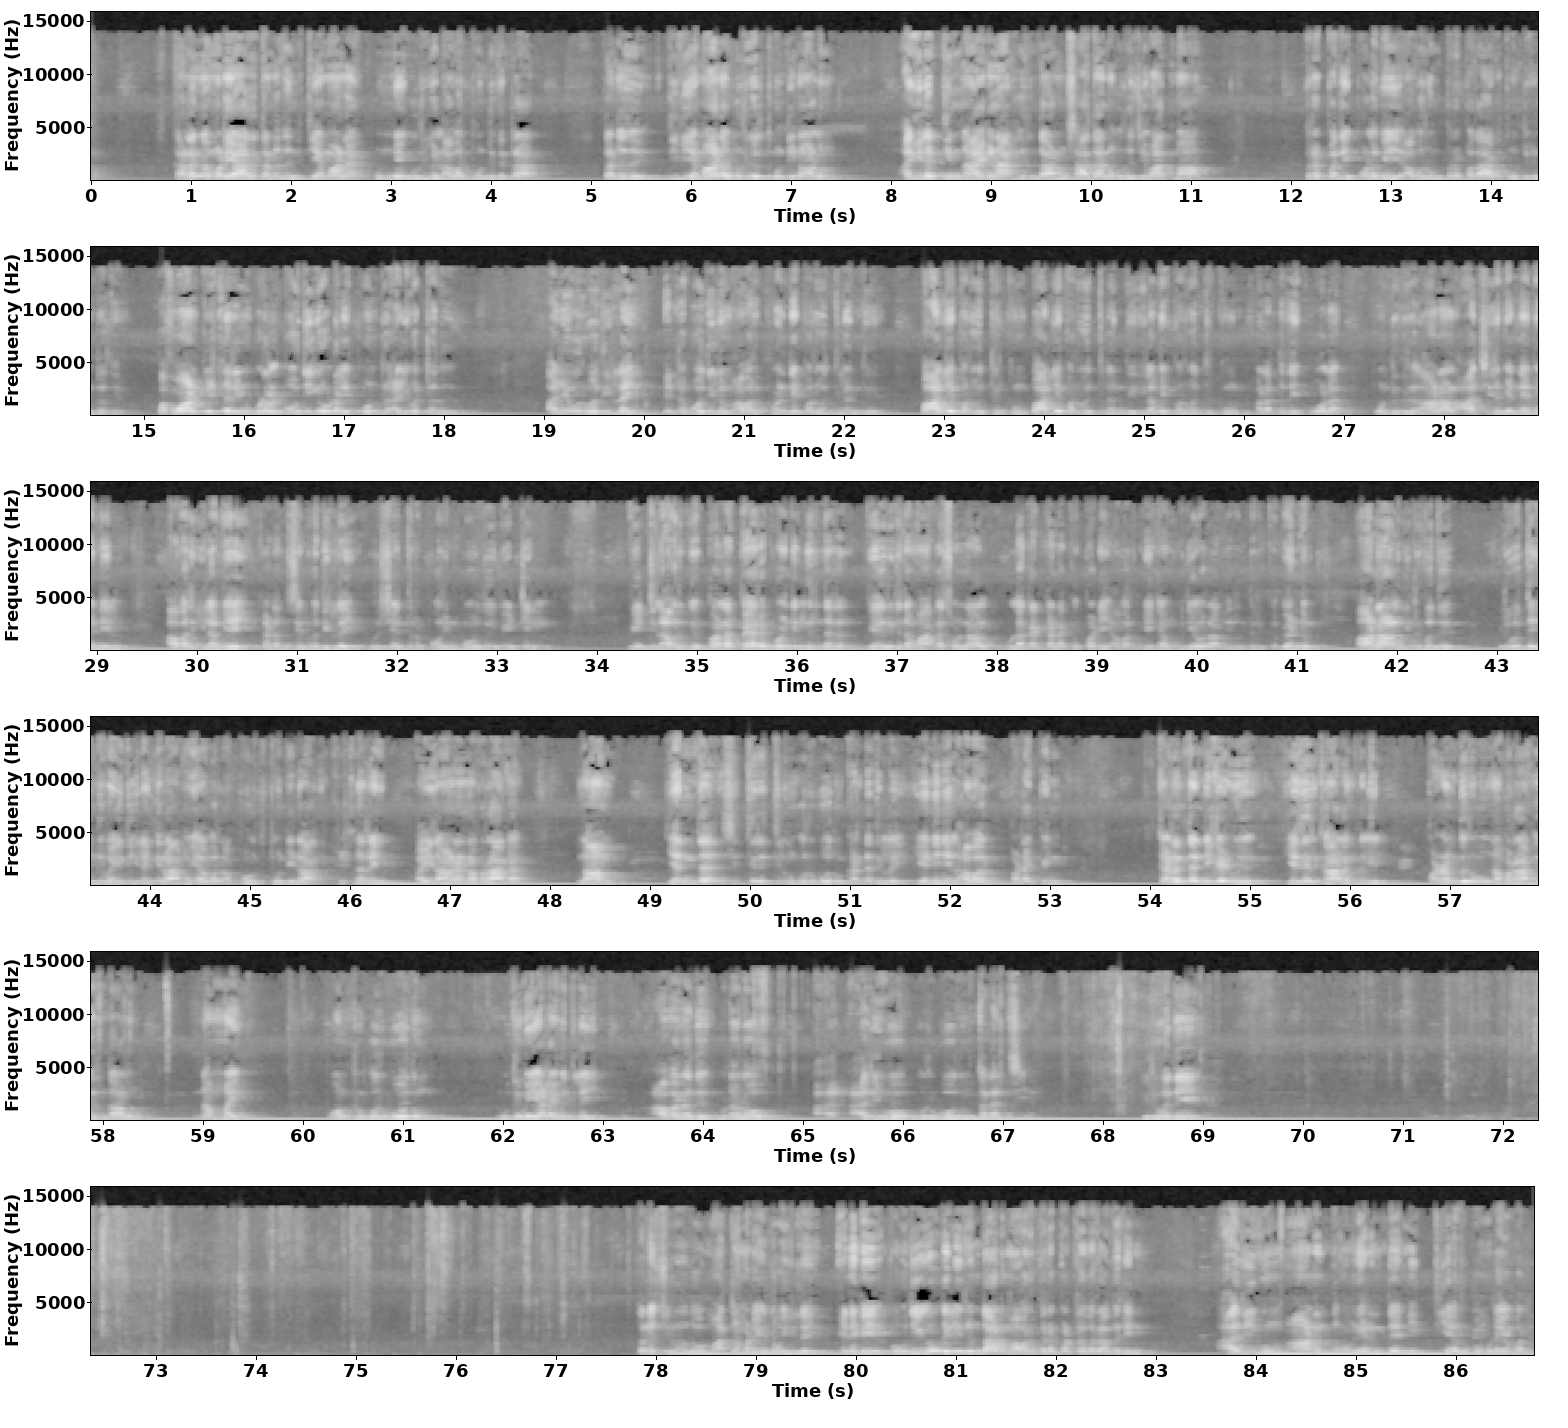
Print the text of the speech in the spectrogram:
களங்கமடையாத தனது நித்தியமான உண்மை உருவில் அவர் தோன்றுகின்றார். தனது திவ்யமான உருவில் தோன்றினாலும் அகிலத்தின் நாயகனாக இருந்தாலும் சாதாரண ஒரு ஜீவாத்மா பிறப்பதைப் போலவே அவரும் பிறப்பதாக தோன்றுகின்றது. பகவான் கிருஷ்ணரின் உடல் பௌதிக உடலை போன்று அழிவற்றது. அழிவுறுவது இல்லை என்ற போதிலும் அவர் குழந்தை பருவத்திலிருந்து பால்ய பருவத்திற்கும் பால்ய பருவத்திலிருந்து இளமை பருவத்திற்கும் வளர்ந்ததைப் போல தோன்றுகிறது. ஆனால் ஆச்சரியம் என்னவெனில் அவர் இளமையை கடந்து செல்வதில்லை. குருஷேத்திர போரின் போது வீட்டில் வீட்டில் அவருக்கு பல பேர குழந்தைகள் இருந்தனர். வேறு விதமாக சொன்னால் உலக கணக்குப்படி அவர் மிக முதியவராக இருந்திருக்க வேண்டும். ஆனால் இருபது இருபத்தைந்து வயது இளைஞராகவே அவர் அப்பொழுது தோன்றினார். கிருஷ்ணரை வயதான நபராக நாம் எந்த சித்திரத்திலும் ஒருபோதும் கண்டதில்லை. ஏனெனில் அவர் படைப்பின் கடந்த நிகழ்வு எதிர்காலங்களில் பழம்பெரும் நபராக இருந்தாலும் நம்மை போன்று ஒருபோதும் முதுமை அடைவதில்லை. அவரது உடலோ அறிவோ ஒருபோதும் தளர்ச்சி இருவதே தளர்ச்சியுறதோ மாற்றமடைவதோ இல்லை. எனவே பௌதிக உடலில் இருந்தாலும் அவர் பெறப்பட்டவர் அவரின் அறிவும் ஆனந்தமும் நிறைந்த நித்திய ரூபமுடையவர்.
